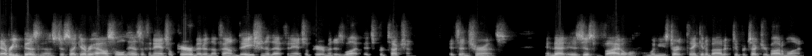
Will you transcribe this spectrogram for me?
every business, just like every household, has a financial pyramid. And the foundation of that financial pyramid is what? It's protection, it's insurance. And that is just vital when you start thinking about it to protect your bottom line.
